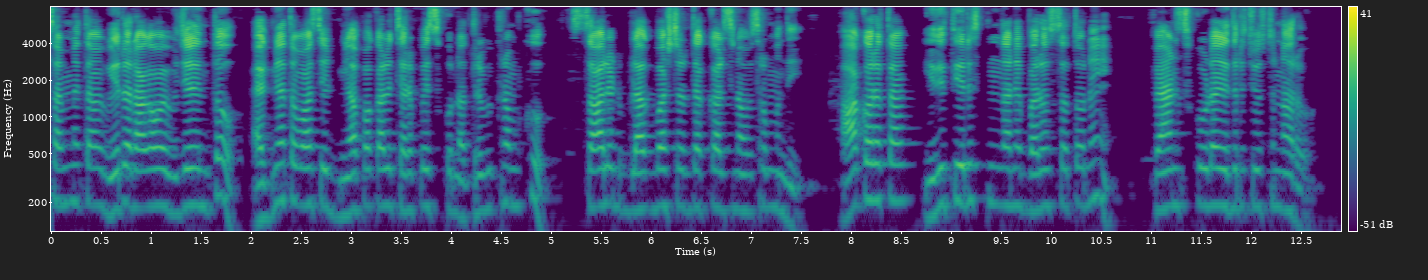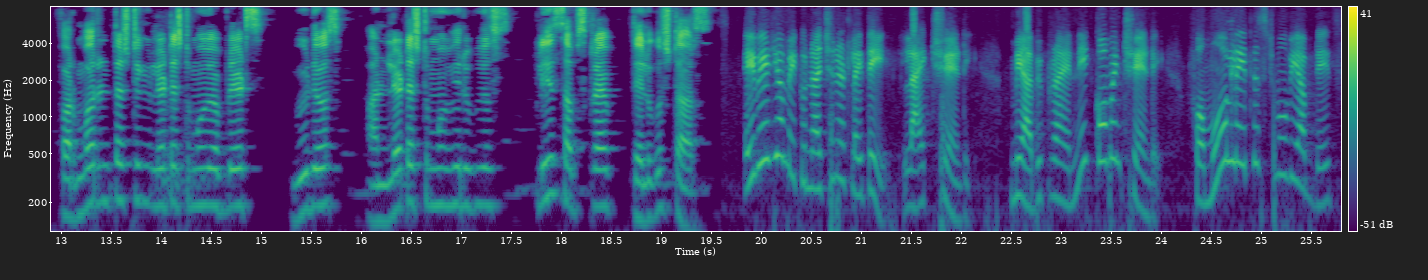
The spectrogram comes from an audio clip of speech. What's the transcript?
సమ్మెత వీర రాఘవ విజయంతో అజ్ఞాతవాసి జ్ఞాపకాలు చెరపేసుకున్న త్రివిక్రమ్కు సాలిడ్ బ్లాక్ బాస్టర్ దక్కాల్సిన అవసరం ఉంది. ఆ కొరత ఇది తీరుస్తుందనే భరోసాతోనే ఫ్యాన్స్ కూడా ఎదురు చూస్తున్నారు for more interesting latest movie updates videos and latest movie reviews please subscribe Telugu stars ఈ వీడియో మీకు నచ్చినట్లయితే లైక్ చేయండి. మీ అభిప్రాయాన్ని కామెంట్ చేయండి. For more latest movie updates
